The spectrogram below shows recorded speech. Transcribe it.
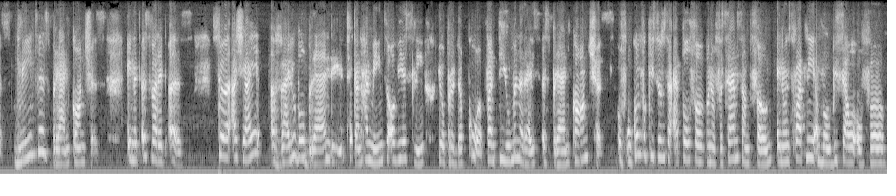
is. Mense is brand conscious en dit is wat dit is. So as jy 'n valuable brand het, dan gaan mense obviously jou produk koop want die human race is brand conscious. Of hoekom verkies ons 'n Apple phone of 'n Samsung phone en ons vat nie 'n Mobicel of 'n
